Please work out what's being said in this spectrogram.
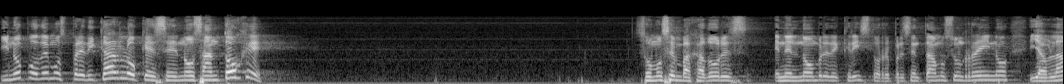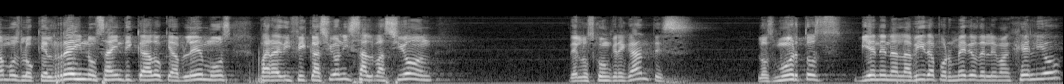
y no podemos predicar lo que se nos antoje. Somos embajadores en el nombre de Cristo, representamos un reino y hablamos lo que el rey nos ha indicado que hablemos para edificación y salvación de los congregantes. Los muertos vienen a la vida por medio del Evangelio.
